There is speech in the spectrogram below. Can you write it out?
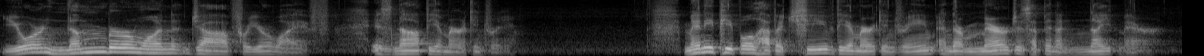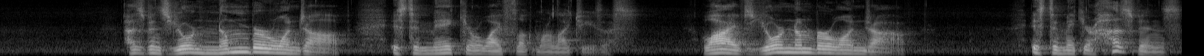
your number one job for your wife is not the American dream. Many people have achieved the American dream and their marriages have been a nightmare. Husbands, your number one job is to make your wife look more like Jesus. Wives, your number one job is to make your husbands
